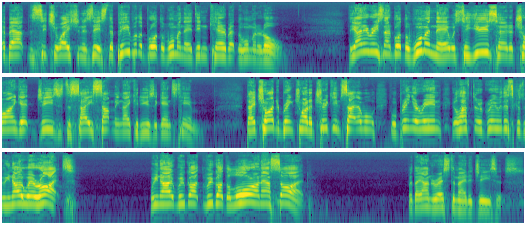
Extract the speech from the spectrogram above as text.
about the situation is this the people that brought the woman there didn't care about the woman at all. The only reason they brought the woman there was to use her to try and get Jesus to say something they could use against him. They tried to bring, try to trick him, say, oh, we'll, we'll bring her in. You'll have to agree with us because we know we're right. We know we've got, we've got the law on our side. But they underestimated Jesus.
